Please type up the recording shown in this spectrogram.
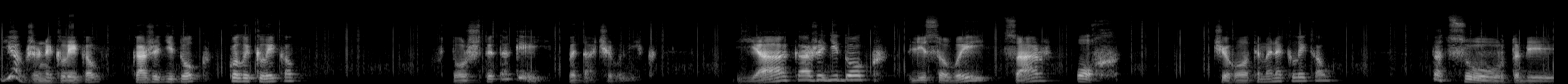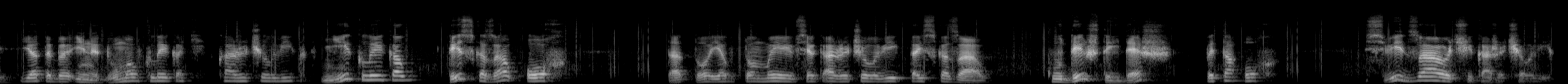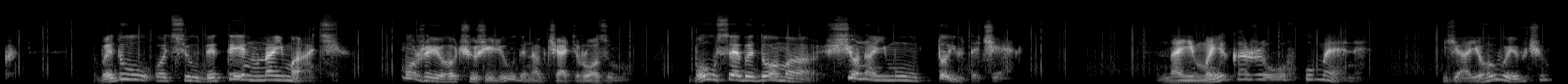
Як же не кликав? каже дідок, коли кликав. Хто ж ти такий? Пита чоловік. Я, каже дідок, лісовий цар ох. Чого ти мене кликав? Та цур тобі, я тебе і не думав кликать, каже чоловік. Ні, кликав. Ти сказав ох. Та то я втомився, каже чоловік, та й сказав. Куди ж ти йдеш? пита ох. Світ за очі, каже чоловік. Веду оцю дитину наймать. Може, його чужі люди навчать розуму. Бо у себе дома що найму, то й втече. Найми, каже, ох, у мене. Я його вивчу.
